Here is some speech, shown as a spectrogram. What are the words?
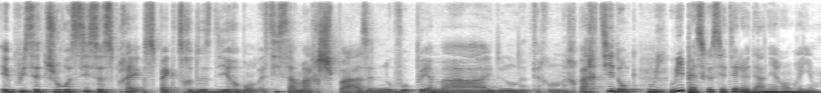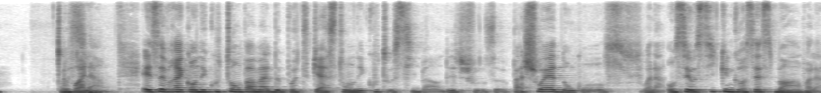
et puis c'est toujours aussi ce spectre de se dire bon, bah, si ça marche pas, c'est de nouveau PMA, et de- on, est, on est reparti. Donc Oui, oui, parce que c'était le dernier embryon. Aussi. voilà. Et c'est vrai qu'en écoutant pas mal de podcasts, on écoute aussi ben, des choses pas chouettes. Donc on, voilà. on sait aussi qu'une grossesse, ben, voilà,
